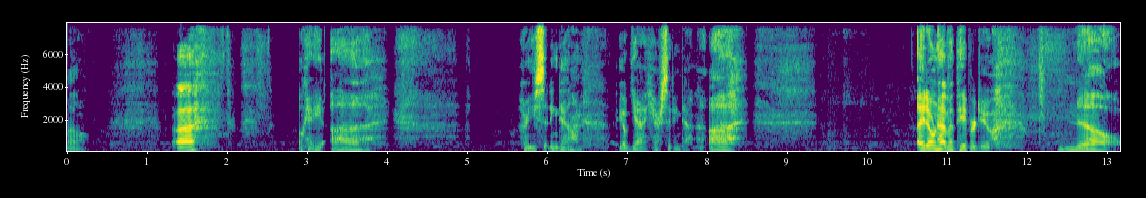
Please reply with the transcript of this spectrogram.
Oh. Uh. Okay, uh. Are you sitting down? Oh, yeah, you're sitting down. Uh. I don't have a paper due. No,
